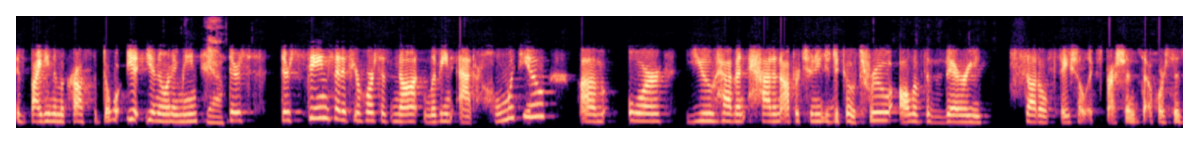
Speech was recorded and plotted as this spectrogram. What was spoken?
is biting him across the door. You, you know what I mean? Yeah. There's there's things that if your horse is not living at home with you, um, or you haven't had an opportunity to go through all of the very subtle facial expressions that horses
